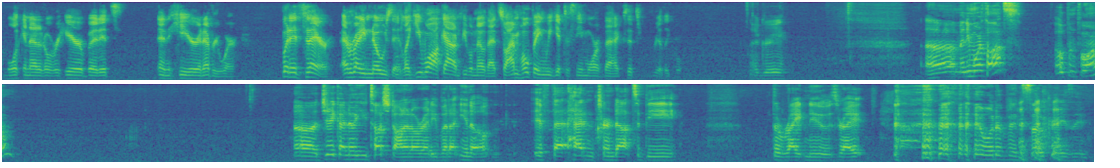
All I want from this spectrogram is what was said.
I'm looking at it over here, but it's and here and everywhere, but it's there. Everybody knows it. Like you walk out and people know that. So I'm hoping we get to see more of that because it's really cool. Agree. Um, any more thoughts? Open forum. Uh, Jake, I know you touched on it already, but uh, you know, if that hadn't turned out to be the right news, right? it would have been so crazy.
